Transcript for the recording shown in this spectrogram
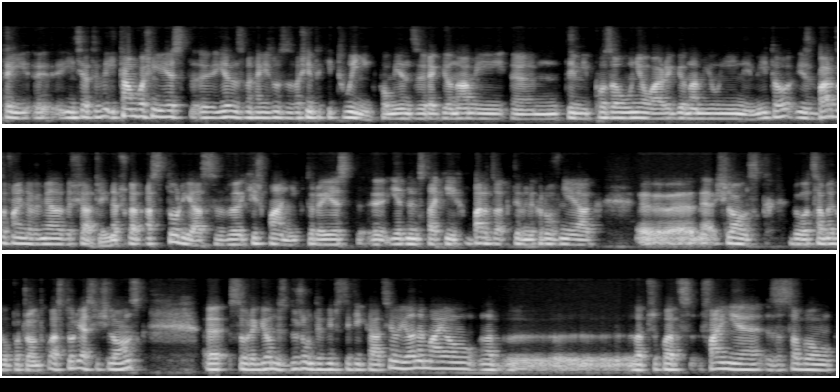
tej e, inicjatywy. I tam właśnie jest e, jeden z mechanizmów, to jest właśnie taki twinning pomiędzy regionami e, tymi poza Unią, a regionami unijnymi. To jest bardzo fajna wymiana doświadczeń. Na przykład Asturias w Hiszpanii, który jest e, jednym z takich bardzo aktywnych, równie jak E, Śląsk był od samego początku. Asturias i Śląsk e, są regiony z dużą dywersyfikacją i one mają na, e, na przykład fajnie ze sobą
